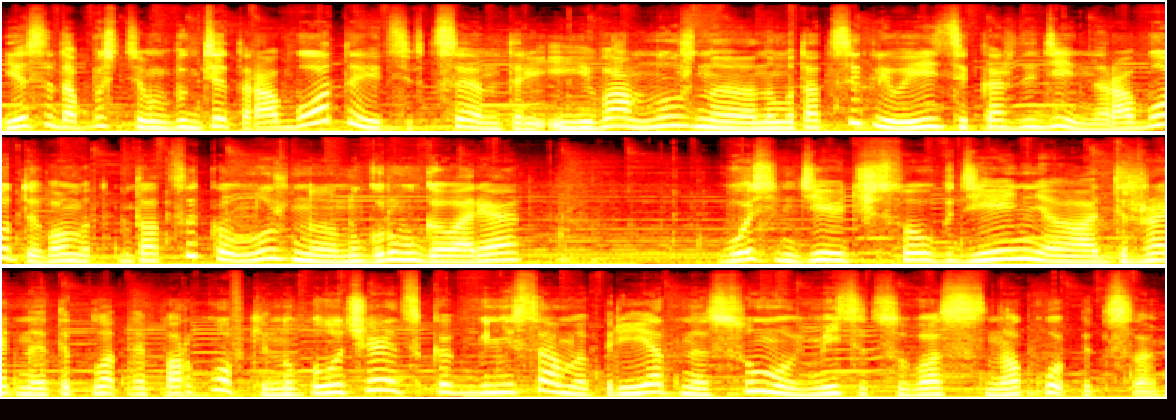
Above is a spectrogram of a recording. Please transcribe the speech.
если, допустим, вы где-то работаете в центре, и вам нужно на мотоцикле, вы едете каждый день на работу, и вам этот мотоцикл нужно, ну, грубо говоря, 8-9 часов в день а, держать на этой платной парковке. Но получается, как бы не самая приятная сумма в месяц у вас накопится.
